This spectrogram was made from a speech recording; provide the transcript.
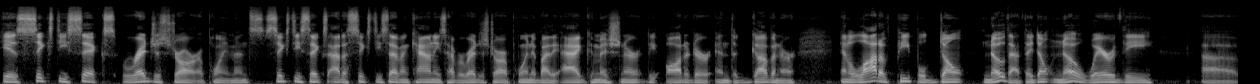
is 66 registrar appointments. 66 out of 67 counties have a registrar appointed by the ag commissioner, the auditor, and the governor. And a lot of people don't know that. They don't know where the uh,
